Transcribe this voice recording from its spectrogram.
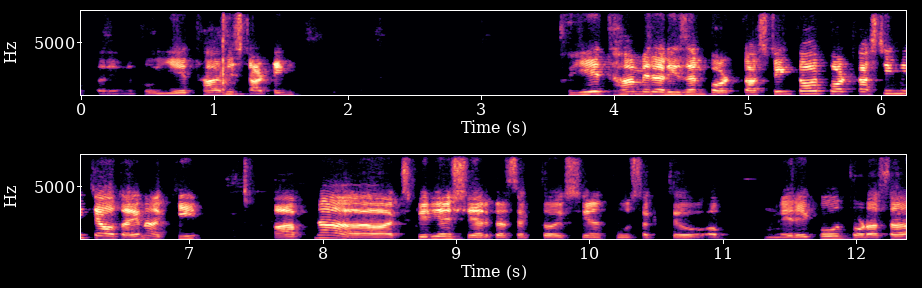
करेंगे। तो ये था अभी स्टार्टिंग तो ये था मेरा रीजन पॉडकास्टिंग का। और पॉडकास्टिंग में क्या होता है ना कि आप ना एक्सपीरियंस शेयर कर सकते हो एक्सपीरियंस पूछ सकते हो। अब मेरे को थोड़ा सा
